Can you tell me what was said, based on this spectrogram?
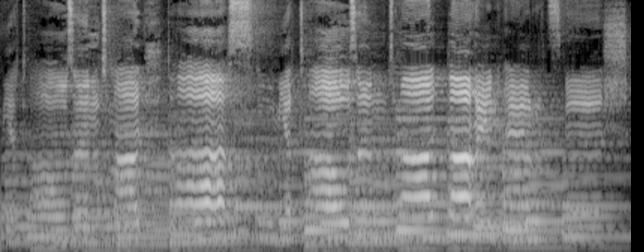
mir tausendmal, dass du mir tausendmal dein Herz geschenkt.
